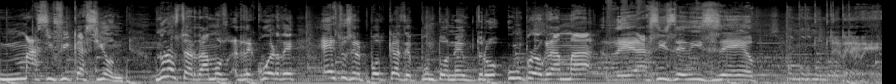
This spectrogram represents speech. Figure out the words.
masificación. No nos tardamos, recuerde, esto es el podcast de Punto Neutro, un programa de así se dice Punto TV.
